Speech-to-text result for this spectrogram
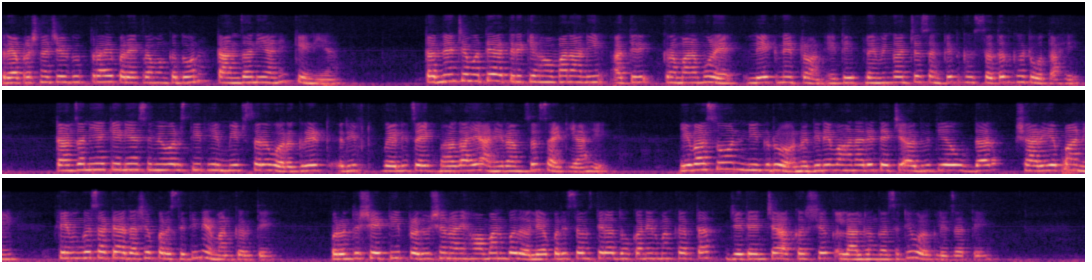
तर या प्रश्नाचे उत्तर आहे पर्याय क्रमांक दोन टांझानिया आणि केनिया. तज्ज्ञांच्या मते अतिरेकी हवामान आणि अतिक्रमणामुळे लेक नेट्रॉन येथे फ्लेमिंगांच्या संख्येत सतत घट होत आहे. टांझानिया केनिया सीमेवर स्थित हे मीठ सरोवर ग्रेट रिफ्ट व्हॅलीचा एक भाग आहे आणि रामसर सायटी आहे. इवासो निग्रो नदीने वाहणारे त्याचे अद्वितीय उबदार क्षारीय पाणी फ्लेमिंगोसाठी आदर्श परिस्थिती निर्माण करते. परंतु शेती प्रदूषण आणि हवामान बदल या परिसंस्थेला धोका निर्माण करतात जे त्यांच्या आकर्षक लाल रंगासाठी ओळखले जाते.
